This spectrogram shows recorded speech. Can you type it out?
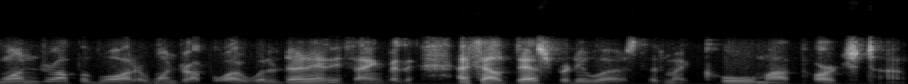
one drop of water. One drop of water would have done anything, but that's how desperate he was that it might cool my parched tongue.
